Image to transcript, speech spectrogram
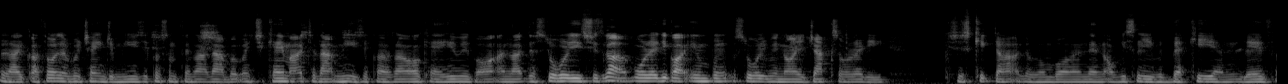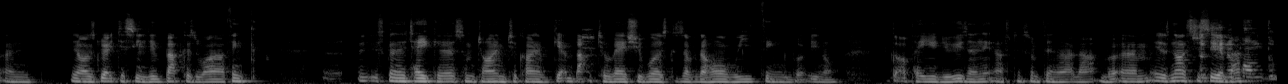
Like I thought they would change the music or something like that, but when she came out to that music, I was like, okay, here we go. And like the stories, she's got already got in story with Nia Jax already, she's kicked out of the Rumble, and then obviously with Becky and Liv, and you know it was great to see Liv back as well. I think uh, it's going to take her some time to kind of get back to where she was because of the whole weed thing, but you know. you Got to pay your dues, and it after something like that. But um, it was nice to see her back. upon the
